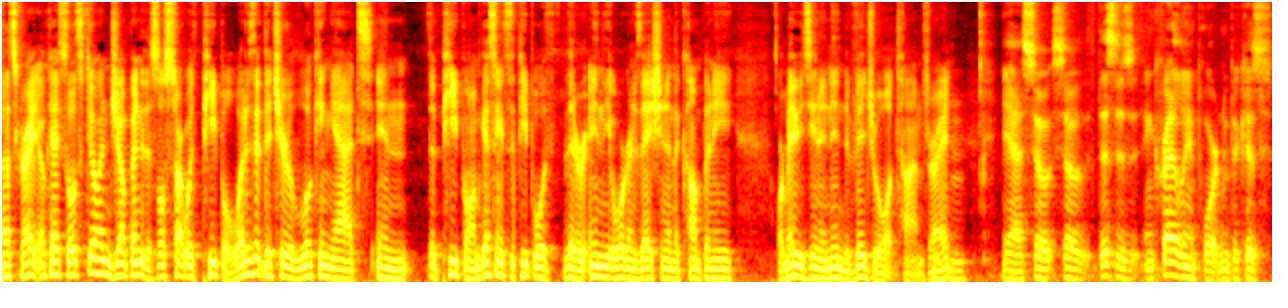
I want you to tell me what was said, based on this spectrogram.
That's great. Okay, so let's go ahead and jump into this. Let's start with people. What is it that you're looking at in the people? I'm guessing it's the people with, that are in the organization, in the company, or maybe it's in an individual at times, right? Mm-hmm. Yeah, so so this is incredibly important because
